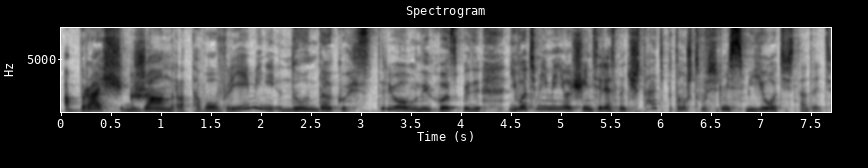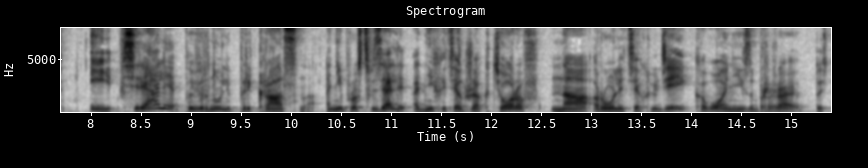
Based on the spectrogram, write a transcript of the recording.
образчик жанра того времени, но он такой стрёмный, господи. Его, тем не менее, очень интересно читать, потому что вы все время смеетесь над этим. И в сериале повернули прекрасно. Они просто взяли одних и тех же актеров на роли тех людей, кого они изображают, то есть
